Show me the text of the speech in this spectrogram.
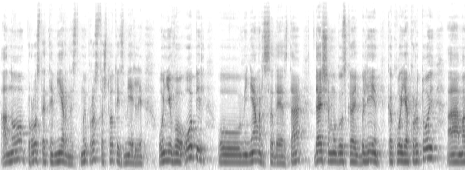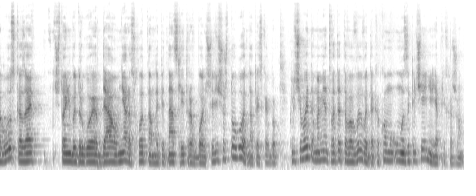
оно просто это мерность. Мы просто что-то измерили. У него Opel, у меня Mercedes, да. Дальше могу сказать, блин, какой я крутой, а могу сказать что-нибудь другое, да, у меня расход там на 15 литров больше, или еще что угодно. То есть, как бы, ключевой это момент вот этого вывода, к какому умозаключению я прихожу.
